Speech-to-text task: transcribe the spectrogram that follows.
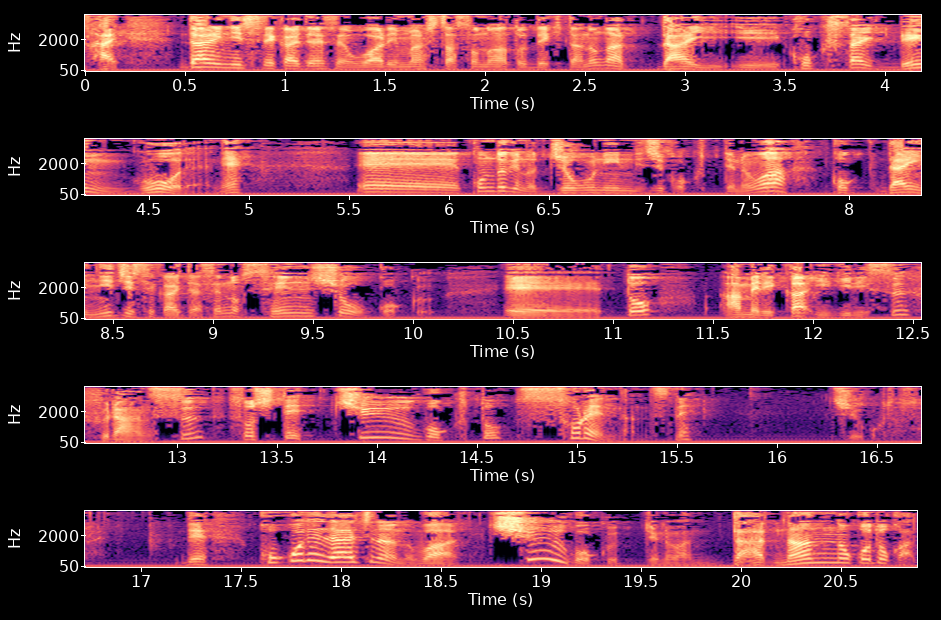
はい。第二次世界大戦終わりました。その後できたのが第、国際連合だよね。えー、この時の常任理事国っていうのは、第二次世界大戦の戦勝国、えー、と、アメリカ、イギリス、フランス、そして中国とソ連なんですね。中国とソ連。で、ここで大事なのは、中国っていうのはだ、何のことか。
